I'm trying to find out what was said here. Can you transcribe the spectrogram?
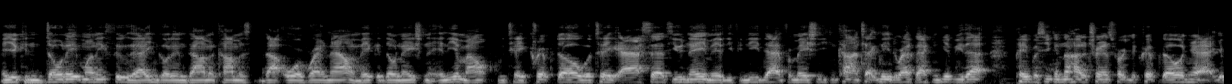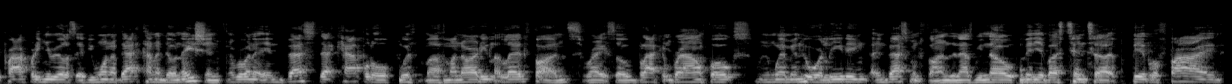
and you can donate money through that. You can go to endowmentcommons.org right now and make a donation to any amount. We take crypto, we'll take assets, you name it. If you need that information, you can contact me directly. I can give you that paper so you can know how to transfer your crypto and your at your property and your real estate. If you want that kind of donation, and we're going to invest that capital with uh, minority-led funds, right? So black and brown folks and women who are leading investment funds, and as we know, many of us tend to be able to find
